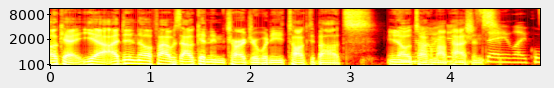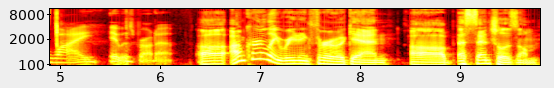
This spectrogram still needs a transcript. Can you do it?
okay. Yeah, I didn't know if I was out getting the charger when you talked about you know No, talking I about didn't passions. Say like why it was brought up. Uh, I'm currently reading through again uh, Essentialism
